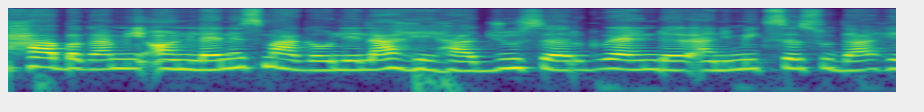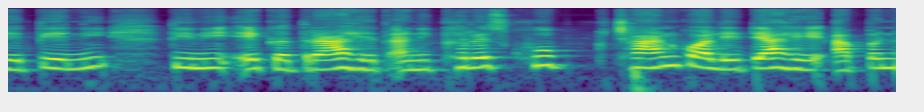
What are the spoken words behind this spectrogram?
हा बघा मी ऑनलाईनच मागवलेला आहे हा ज्युसर ग्राइंडर आणि मिक्सरसुद्धा हे तिन्ही तिन्ही एकत्र आहेत आणि खरंच खूप छान क्वालिटी आहे. आपण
